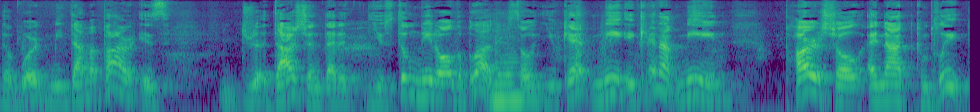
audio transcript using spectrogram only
the word midam apar is darshan that it, you still need all the blood, so you can't mean it cannot mean partial and not complete.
